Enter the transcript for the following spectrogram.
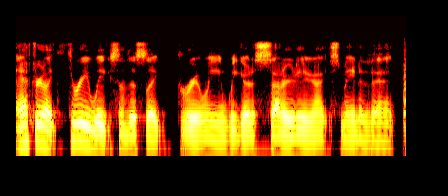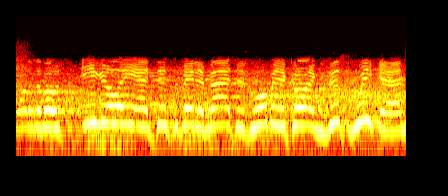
after like three weeks of this like brewing, we go to Saturday night's main event. One of the most eagerly anticipated matches will be occurring this weekend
